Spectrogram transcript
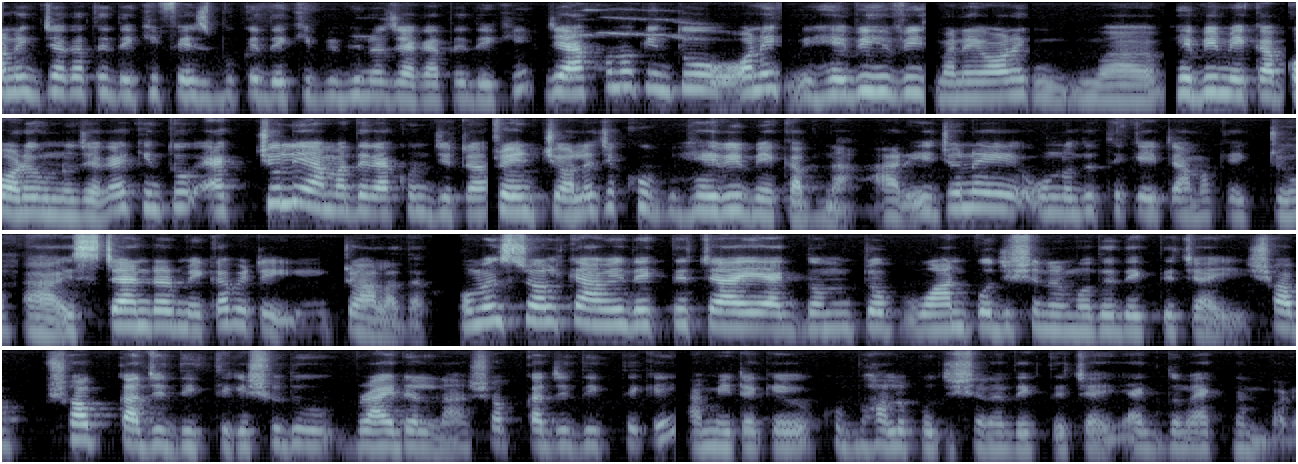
অনেক জায়গাতে দেখি ফেসবুকে দেখি, বিভিন্ন জায়গাতে দেখি যে, এখনও কিন্তু অনেক হেভি হেভি মানে অনেক হেভি মেকআপ করে অন্য জায়গায়। কিন্তু অ্যাকচুয়ালি আমাদের এখন যেটা ট্রেন্ড চলে যে, খুব হেভি মেকআপ না। আর এই জন্য অন্যদের থেকে এটা আমাকে একটু স্ট্যান্ডার্ড মেকআপ এটা একটু আলাদা। ওমেন স্টলকে আমি দেখতে চাই একদম টপ ওয়ান পজিশনের মধ্যে দেখতে চাই। সব সব কাজের দিক থেকে, শুধু ব্রাইডাল না, সব কাজের দিক থেকে আমি এটাকে খুব ভালো পজিশনে দেখতে চাই, একদম এক নম্বরে।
